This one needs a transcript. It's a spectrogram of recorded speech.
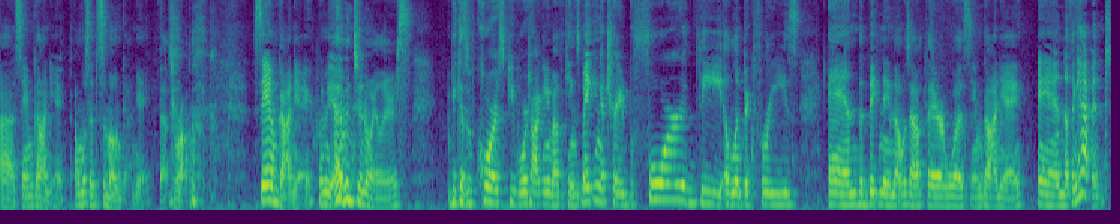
uh, Sam Gagne. I almost said Simon Gagne. That's wrong. Sam Gagne from the Edmonton Oilers. Because, of course, people were talking about the Kings making a trade before the Olympic freeze, and the big name that was out there was Sam Gagne, and nothing happened.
